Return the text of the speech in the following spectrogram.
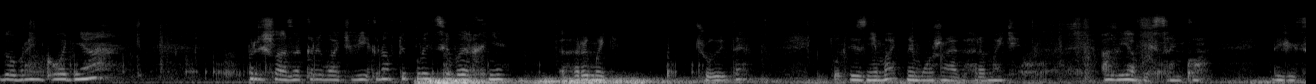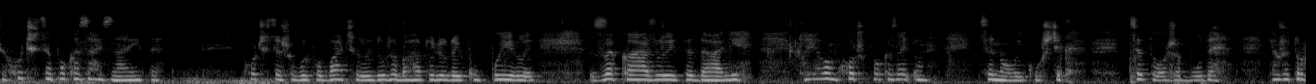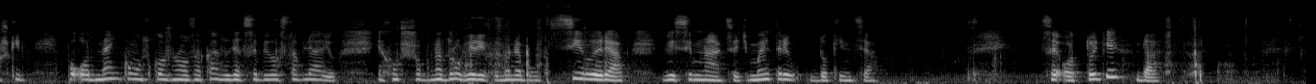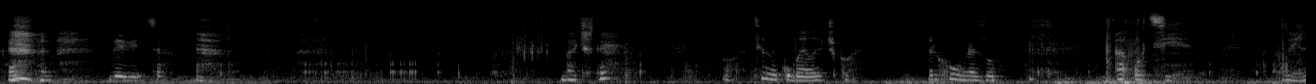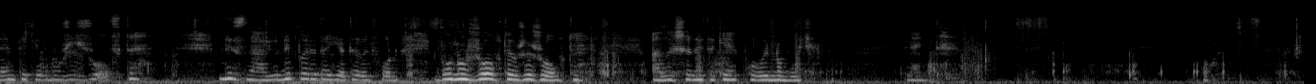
Добренького дня. Прийшла закривати вікна в теплиці верхні. Гримить. Чуєте? Тут і знімати не можна, як гримить. Але я бистренько. Дивіться, хочеться показати, знаєте. Хочеться, щоб ви побачили, дуже багато людей купили, заказуєте далі. То я вам хочу показати, он, це новий кущик. Це теж буде. Я вже трошки по одненькому з кожного заказу я собі оставляю. Я хочу, щоб на другий рік у мене був цілий ряд 18 метрів до кінця. Це от тоді, да. Дивіться. Бачите? О, ціле кубелечко. Вверху внизу. А оці. Ви гляньте, яке воно вже жовте. Не знаю, не передає телефон. Воно жовте вже жовте. Але ще не таке, як повинно бути. Гляньте.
